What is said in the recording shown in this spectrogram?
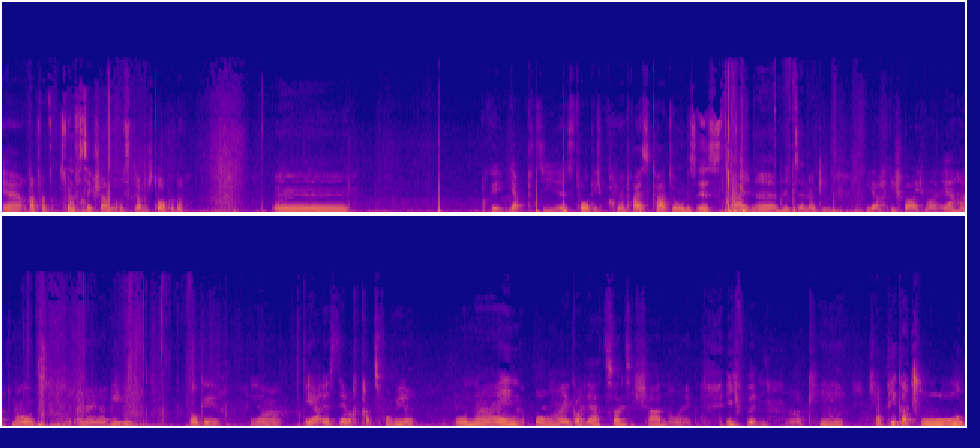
Er hat 50 Schaden und ist, glaube ich, tot, oder? Äh, okay, ja, sie ist tot. Ich bekomme eine Preiskarte und es ist eine Blitzenergie. Ja, die spare ich mal. Er hat Mounts mit einer Energie. Okay. Ja, er ist. Er macht Kratzphobie. Oh nein. Oh mein Gott, er hat 20 Schaden. Oh mein Gott. Ich bin. Okay. Ich habe Pikachu.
